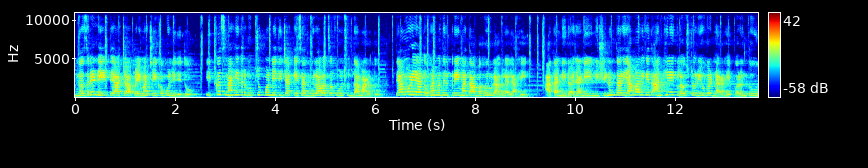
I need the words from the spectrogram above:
नजरेने त्याच्या प्रेमाची कबुली देतो. इतकंच नाही तर गुपचूपपणे तिच्या केसात गुलाबाचं फूल सुद्धा माळतो. त्यामुळे या दोघांमधील प्रेम आता बहरू लागलेलं आहे. आता नीरज आणि निशीनंतर या मालिकेत आणखीन एक लव्ह स्टोरी उघडणार आहे. परंतु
